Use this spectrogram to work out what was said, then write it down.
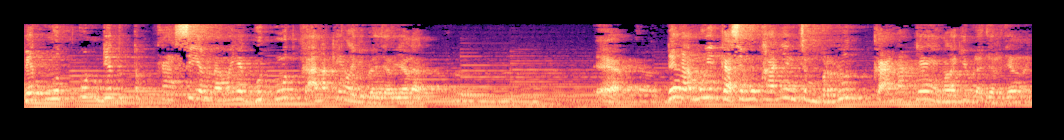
bad mood pun dia tetap kasih yang namanya good mood ke anaknya yang lagi belajar jalan. Ya, dia nggak mungkin kasih mukanya yang cemberut ke anaknya yang lagi belajar jalan.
